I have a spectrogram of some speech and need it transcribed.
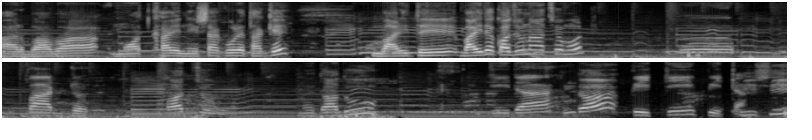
আর বাবা মদ খায় নেশা করে থাকে। বাড়িতে বাড়িতে কজন আছে মোট? পাঁচজন। পাঁচজন। মানে দাদু দিদা দিদা পিটি পিতা পিসি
